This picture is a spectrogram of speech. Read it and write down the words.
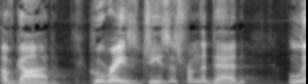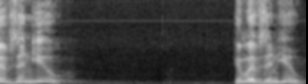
of God who raised Jesus from the dead lives in you. He lives in you.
